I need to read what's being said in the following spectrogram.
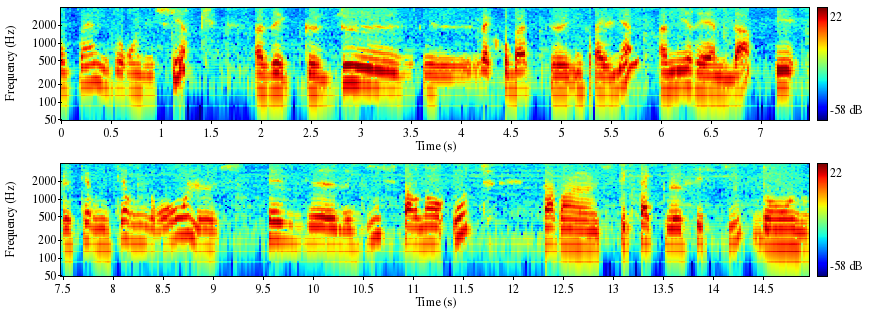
Enfin, nous aurons du cirque avec deux euh, acrobates euh, israéliens, Amir et Amda. Et euh, nous terminerons le 16, 10 pardon, août par un spectacle festif dont nous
